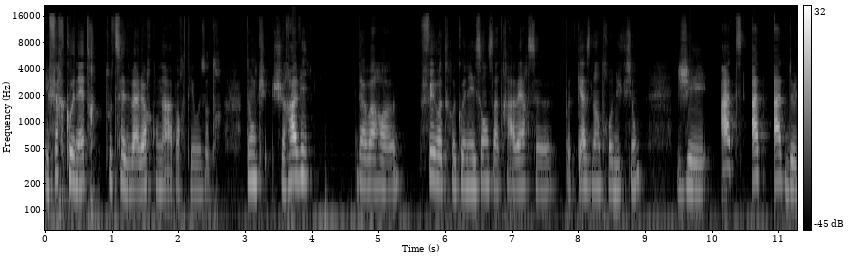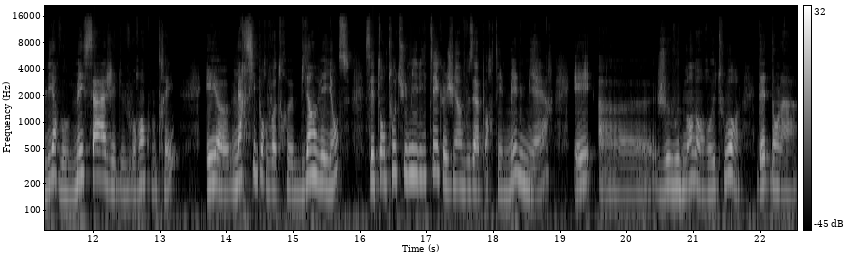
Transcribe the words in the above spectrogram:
et faire connaître toute cette valeur qu'on a apportée aux autres. Donc, je suis ravie d'avoir euh, fait votre connaissance à travers ce podcast d'introduction. J'ai hâte, hâte, hâte de lire vos messages et de vous rencontrer. Et euh, merci pour votre bienveillance. C'est en toute humilité que je viens vous apporter mes lumières. Et euh, je vous demande en retour d'être dans la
